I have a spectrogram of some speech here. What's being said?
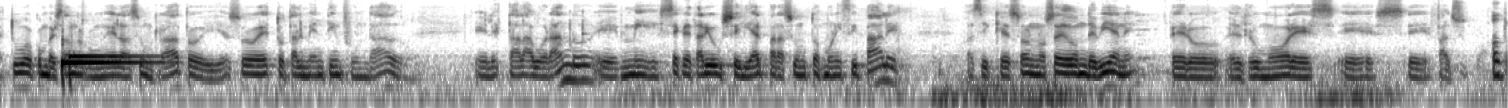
estuvo conversando con él hace un rato y eso es totalmente infundado. Él está laborando, es mi secretario auxiliar para asuntos municipales, así que eso no sé de dónde viene, pero el rumor es, es eh, falso. Ok,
